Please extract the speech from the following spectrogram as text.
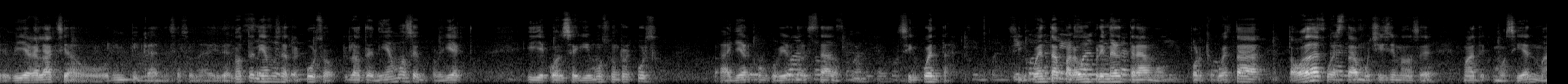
eh, Villa Galaxia o Olímpica en esa zona. de no teníamos el recurso, lo teníamos en proyecto y conseguimos un recurso ayer con gobierno del estado. 50. 50 para un primer tramo, porque cuesta, toda cuesta muchísimo, no sé, más de como 100 más.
